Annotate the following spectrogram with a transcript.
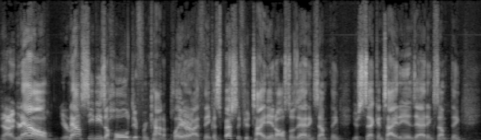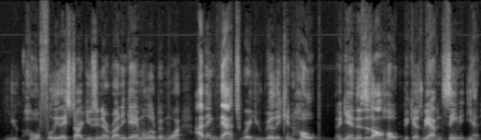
Yeah, now You're now right. CD's a whole different kind of player. Yeah. I think, especially if your tight end also is adding something. Your second tight end's adding something. You hopefully they start using their running game a little bit more. I think that's where you really can hope. Again, this is all hope because we haven't seen it yet.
